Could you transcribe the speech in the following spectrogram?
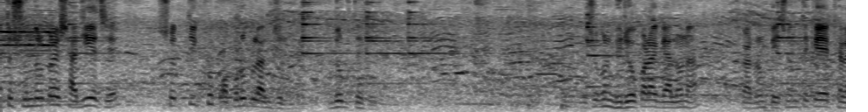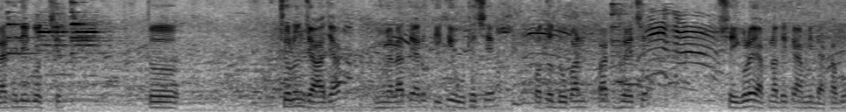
এত সুন্দর করে সাজিয়েছে, সত্যি খুব অপরূপ লাগছিল দূর থেকে। বেশিক্ষণ ভিডিও করা গেল না, কারণ পেছন থেকে ঠেলাঠেলি করছে। তো চলুন যাওয়া যাক, মেলাতে আরও কী কী উঠেছে, কত দোকানপাট হয়েছে, সেইগুলোই আপনাদেরকে আমি দেখাবো।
